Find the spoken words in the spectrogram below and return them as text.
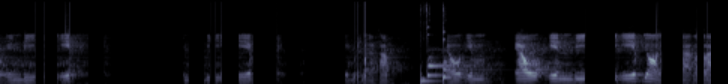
LNBF BF นะครับ LM LNBF ย่อมาจากอะไร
